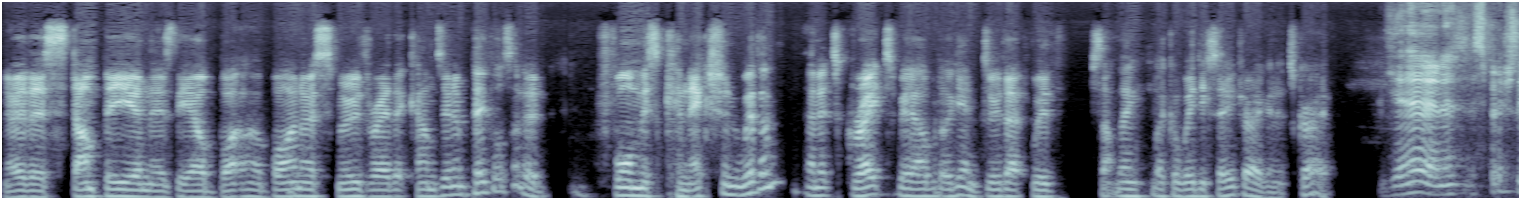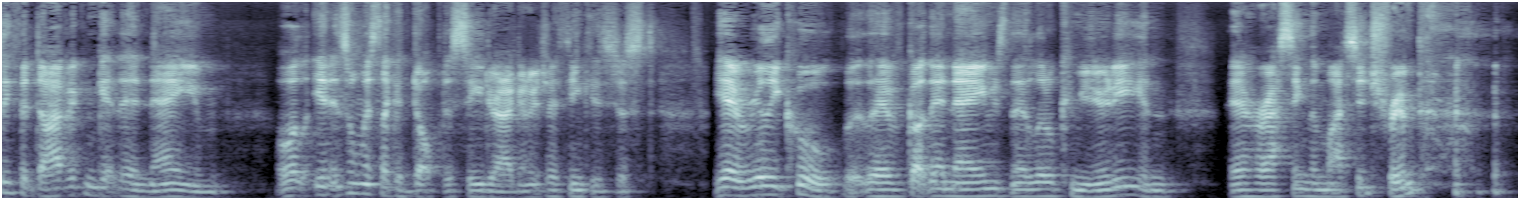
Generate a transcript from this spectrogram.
you know, there's Stumpy and there's the albino smooth ray that comes in, and people sort of form this connection with them. And it's great to be able to, again, do that with something like a weedy sea dragon. It's great. Yeah, and especially if a diver can get their name, or it's almost like adopt a sea dragon, which I think is just, yeah, really cool. that They've got their names and their little community, and they're harassing the mysid shrimp.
